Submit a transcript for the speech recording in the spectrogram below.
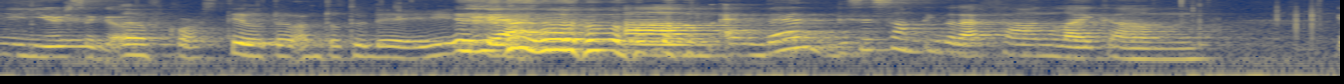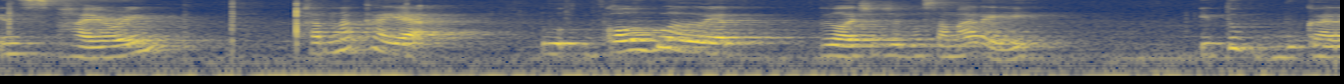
few years ago. Of course, still till until today. yeah. Um, and then this is something that I found like um, inspiring. Karena kayak kalau gue lihat relationship gue sama Ray itu bukan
